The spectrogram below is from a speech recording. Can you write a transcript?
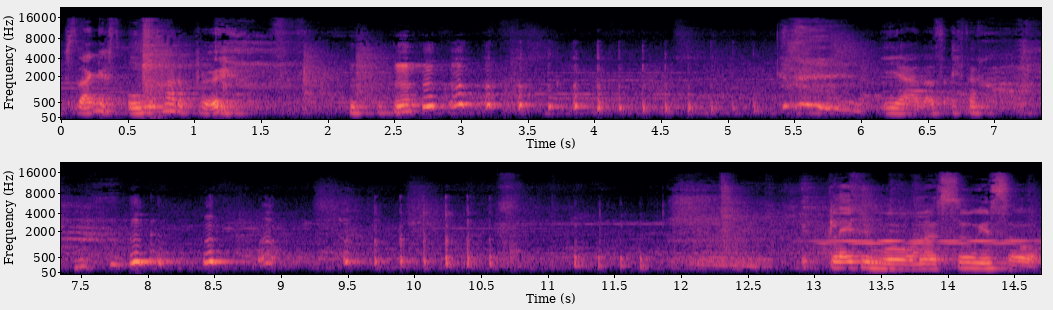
Straks is het onderharpen. ja, dat is echt een Hier wonen, sowieso.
